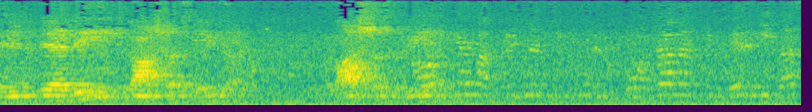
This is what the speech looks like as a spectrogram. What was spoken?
الديابيت ال 10 اسابيع ال 10 اسابيع هو كده مع بريجننسي هو فعلا في الايرلي بس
